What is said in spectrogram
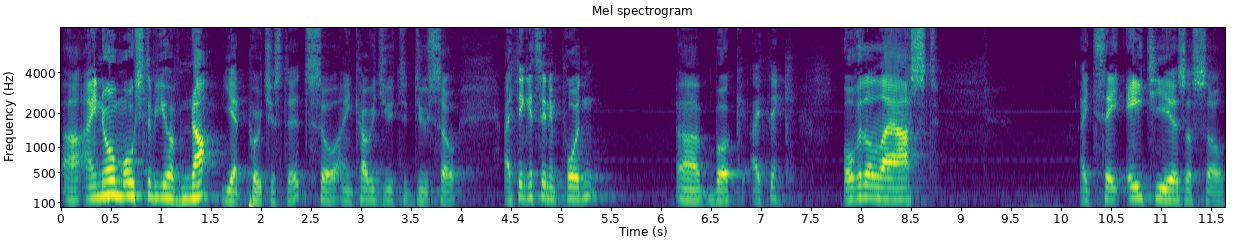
Uh, I know most of you have not yet purchased it, so I encourage you to do so. I think it's an important uh, book. I think over the last, I'd say, eight years or so,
